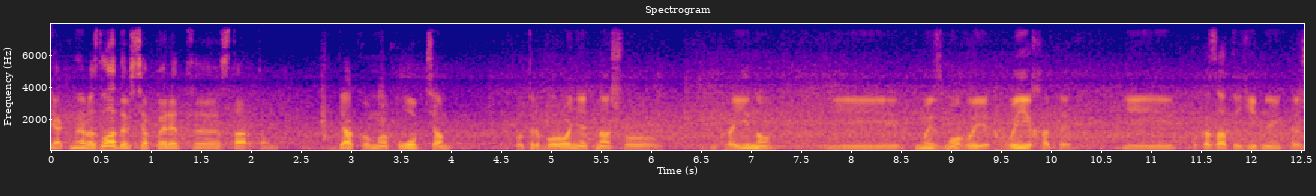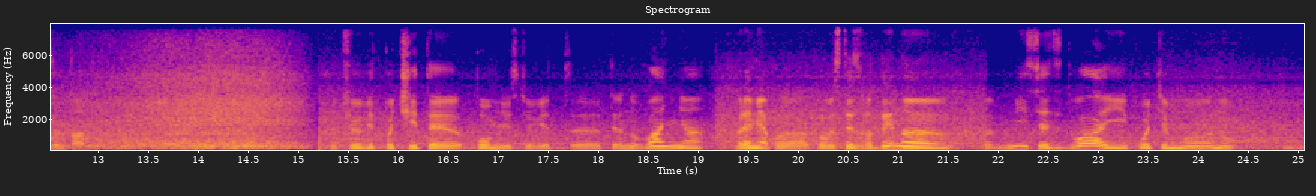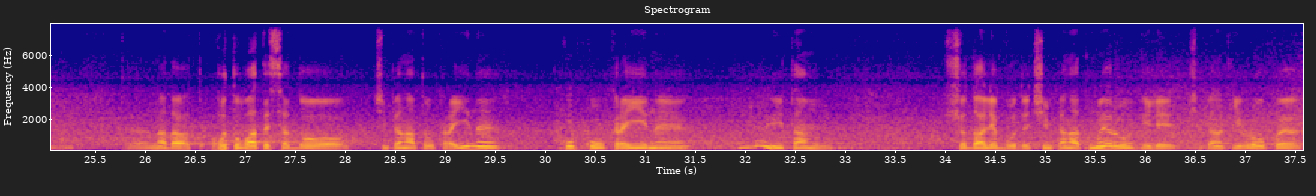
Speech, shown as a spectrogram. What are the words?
як не розладився перед е, стартом. Дякуємо хлопцям, котрі боронять нашу Україну. І ми змогли виїхати і показати гідний результат. Хочу відпочити повністю від е, тренування, время провести з родиною місяць-два і потім е, ну, треба готуватися до чемпіонату України, Кубку України, ну і там, що далі буде, чемпіонат миру або чемпіонат Європи.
